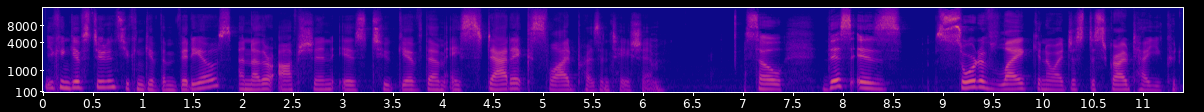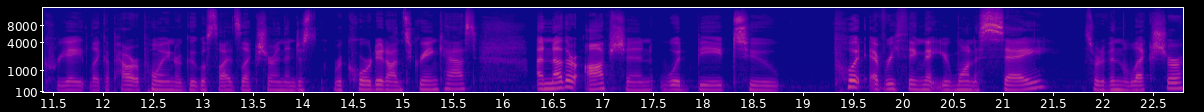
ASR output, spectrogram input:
you can give students, you can give them videos. Another option is to give them a static slide presentation. So this is sort of like, you know, I just described how you could create like a PowerPoint or Google Slides lecture and then just record it on screencast. Another option would be to put everything that you want to say sort of in the lecture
